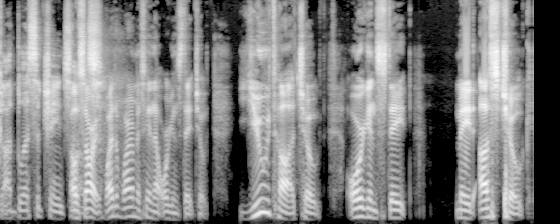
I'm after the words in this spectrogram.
God bless the chainsaws. oh, sorry. Why, why am I saying that Oregon State choked? Utah choked. Oregon State made us choke,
